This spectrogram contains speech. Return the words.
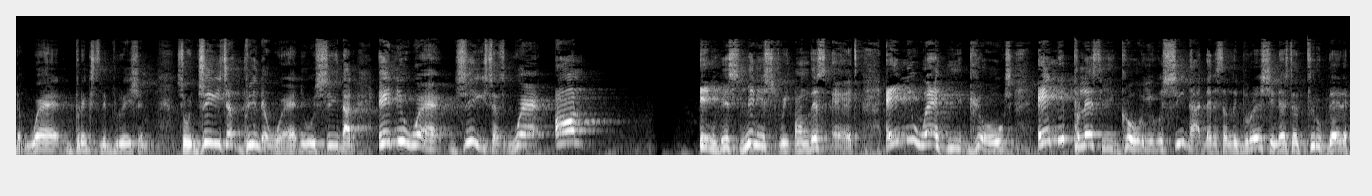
The word brings liberation. So Jesus being the word, you will see that anywhere Jesus were on in his ministry on this earth, anywhere he goes, any place he go, you will see that there is a liberation, there's a troop there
